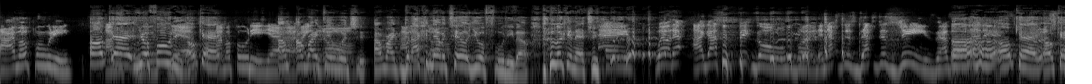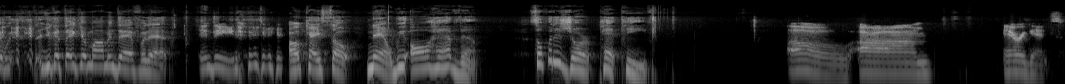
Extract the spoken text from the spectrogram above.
I'm a foodie. Okay, a you're a foodie. Yeah, Okay. I'm a foodie. Yeah. I'm, I'm right there all. with you. I'm right, but I I, can never all. tell you a foodie though. Looking at you. Hey, well, that I got some fit goals, but and that's just that's just genes. That's all Uh-huh, okay, okay. You can thank your mom and dad for that. Indeed. Okay, so now we all have them. So what is your pet peeve? oh, um, arrogance.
